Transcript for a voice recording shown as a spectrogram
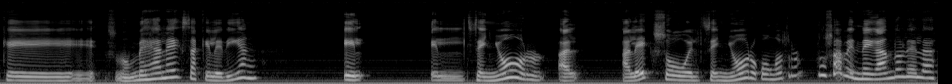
que su nombre es Alexa, que le digan el, el señor al Alexo o el señor o con otro, tú sabes, negándole la,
